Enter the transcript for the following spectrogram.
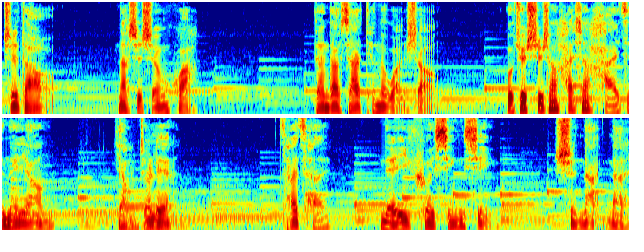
知道那是神话，但到夏天的晚上。我却时常还像孩子那样，仰着脸，猜猜哪一颗星星是奶奶。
